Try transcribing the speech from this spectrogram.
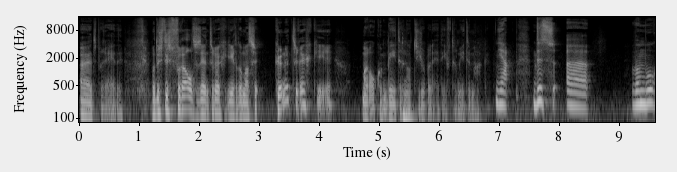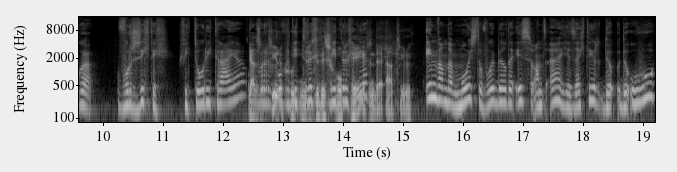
uitbreiden. Maar dus het is vooral, ze zijn teruggekeerd omdat ze kunnen terugkeren, maar ook een beter natuurbeleid heeft ermee te maken. Ja, dus uh, we mogen voorzichtig victorie kraaien ja, over, over die, terug, Dit is die terugkeer. Ja, natuurlijk. Een van de mooiste voorbeelden is, want uh, je zegt hier, de, de oehoe.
